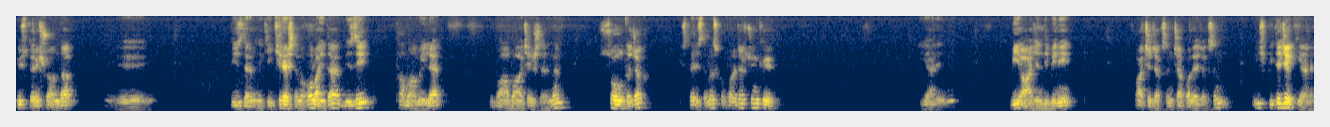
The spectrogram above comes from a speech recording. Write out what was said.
Üstelik şu anda e, dizlerimizdeki kireçleme olayı da bizi tamamıyla bağ bahçe işlerinden soğutacak. İster istemez koparacak çünkü yani bir ağacın dibini açacaksın, çapalayacaksın. İş bitecek yani.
